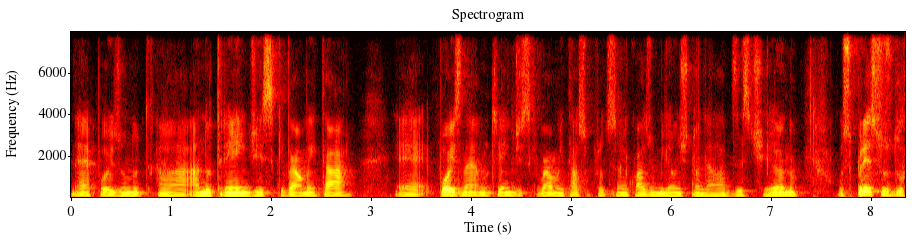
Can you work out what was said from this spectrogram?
né, pois o, a, a Nutrien disse que vai aumentar é, pois né, a Nutrien disse que vai aumentar sua produção em quase um milhão de toneladas este ano. Os preços do,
